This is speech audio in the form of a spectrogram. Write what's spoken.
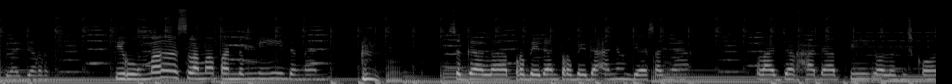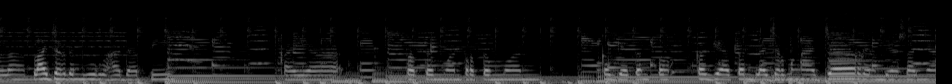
belajar di rumah selama pandemi dengan segala perbedaan-perbedaan yang biasanya pelajar hadapi kalau di sekolah, pelajar dan guru hadapi. Kayak pertemuan-pertemuan kegiatan kegiatan belajar mengajar yang biasanya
